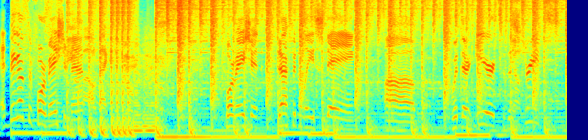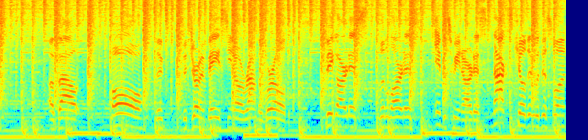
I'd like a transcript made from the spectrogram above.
And big up to Formation, man. Formation definitely staying um, with their ear to the streets about all the, the drum and bass, you know, around the world. Big artists, little artists, in between artists. Knox killed it with this one.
